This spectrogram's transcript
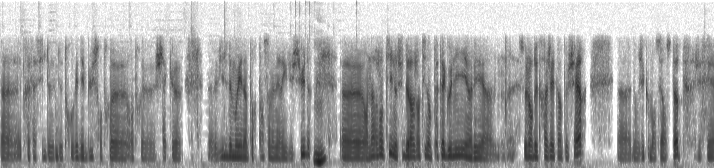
Euh, très facile de, de trouver des bus entre, entre chaque euh, ville de moyenne importance en Amérique du Sud. Mhm. Euh, en Argentine, au sud de l'Argentine, en Patagonie, les, ce genre de trajet est un peu cher. Donc j'ai commencé en stop. J'ai fait,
